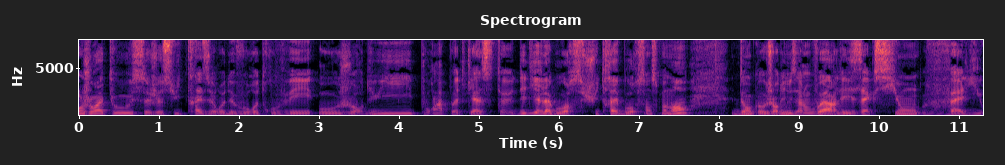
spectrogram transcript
Bonjour à tous, je suis très heureux de vous retrouver aujourd'hui pour un podcast dédié à la bourse. Je suis très bourse en ce moment. Donc aujourd'hui nous allons voir les actions value.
